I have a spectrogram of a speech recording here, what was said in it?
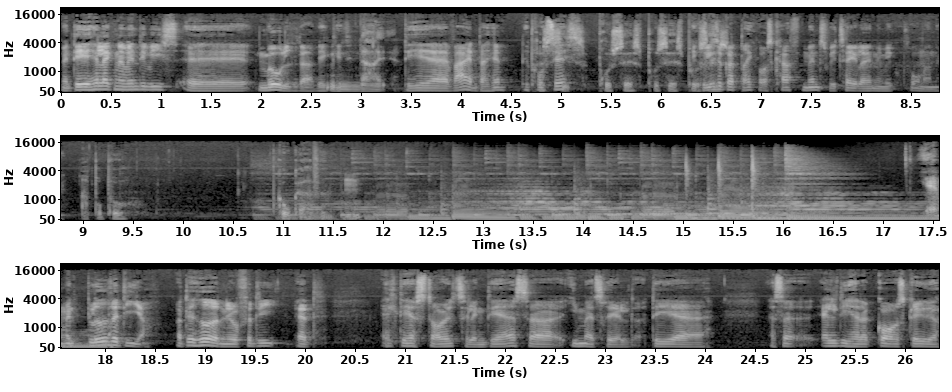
Men det er heller ikke nødvendigvis øh, målet, der er vigtigt. Nej. Det er vejen derhen. Det er proces. Præcis. Proces, proces, proces. Vi kan lige så godt drikke vores kaffe, mens vi taler ind i mikrofonerne. Apropos. God kaffe. Mm. Ja, men bløde værdier. Og det hedder den jo, fordi at alt det her storytelling, det er så immaterielt, og det er, altså alle de her, der går og skriver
